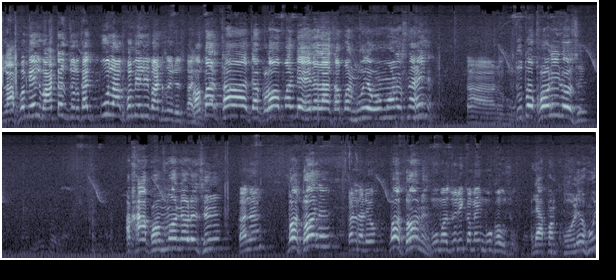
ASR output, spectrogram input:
લાફો મેલ વાટ જ જોર ખાલી તું લાફો મેલી વાટ જોડે ખબર થા ઝઘડો પર બેહેલા છે પણ હું એવો માણસ નહીં ને. હું. તું તો ખોલી લો છે. આખા ગામમાં નળે છે ને. કન? બધો ને. કણ નડ્યો? બધો ને. હું મજૂરી કમાઈને હું ખાઉં છું. એટલે પણ ખોળે હું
